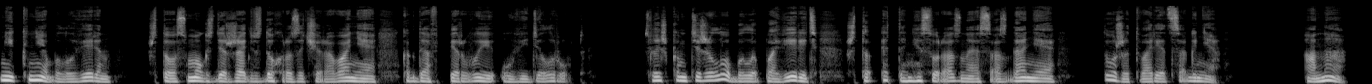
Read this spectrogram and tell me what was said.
Мик не был уверен, что смог сдержать вздох разочарования, когда впервые увидел Рут. Слишком тяжело было поверить, что это несуразное создание тоже творец огня. Она,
